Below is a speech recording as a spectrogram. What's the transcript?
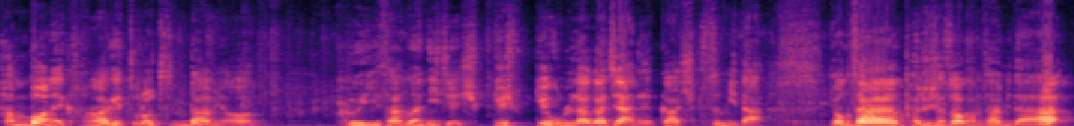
한 번에 강하게 뚫어준다면 그 이상은 이제 쉽게 쉽게 올라가지 않을까 싶습니다. 영상 봐주셔서 감사합니다.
